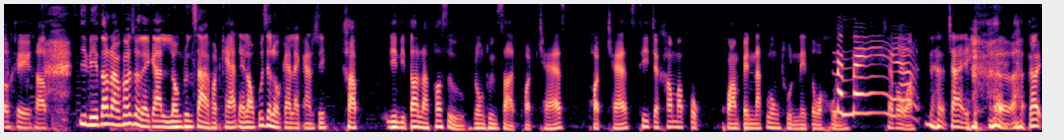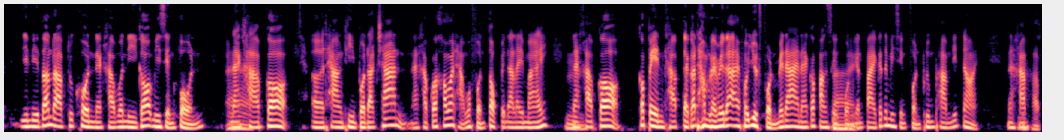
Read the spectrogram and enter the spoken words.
โอเคครับยินดีต้อนรับเข้าสู่รายการลงทุนศาสตร์พอดแคสต์ไหนลองพูดสโลแกนรายการสิครับ ยินดีต้อนรับเข้าสู่ลงทุนศาสตร์พอดแคสต์พอดแคสต์ที่จะเข้ามาปลุกความเป็นนักลงทุนในตัวคุณใช่ปะวะใช่ ก็ยินดีต้อนรับทุกคนนะครับ วันนี้ก็มีเสียงฝนอ่านนะครับก็เอ่อทางทีม production นะครับก็เข้ามาถามว่าฝนตกเป็นอะไรไหมอืมนะครับก็ก็เป็นครับ แต่ก็ทำอะไรไม่ได้เพราะหยุดฝนไม่ได้นะ ก็ฟังเสียงฝนใช่กันไปก็จะมีเสียงฝนพึมพำนิดหน่อย นะครับครับ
